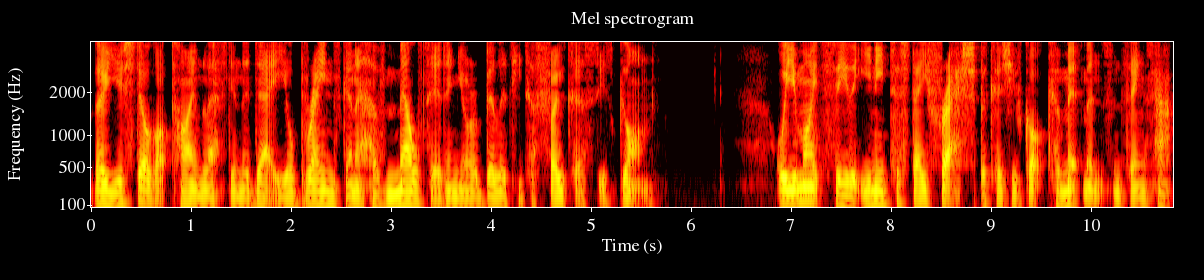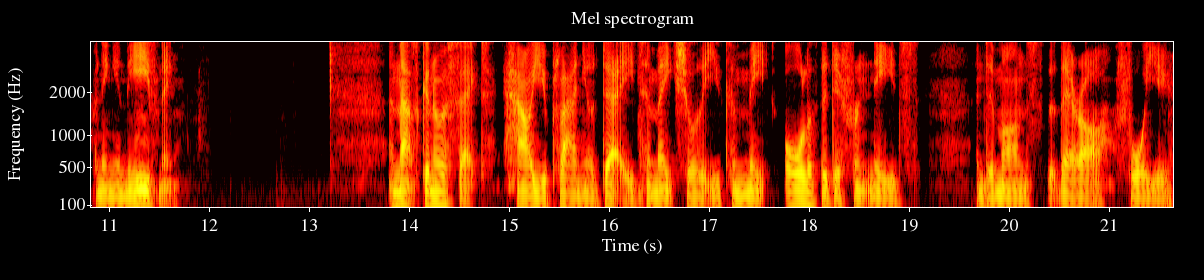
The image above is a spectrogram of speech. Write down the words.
though you've still got time left in the day, your brain's going to have melted and your ability to focus is gone. Or you might see that you need to stay fresh because you've got commitments and things happening in the evening. And that's going to affect how you plan your day to make sure that you can meet all of the different needs and demands that there are for you.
